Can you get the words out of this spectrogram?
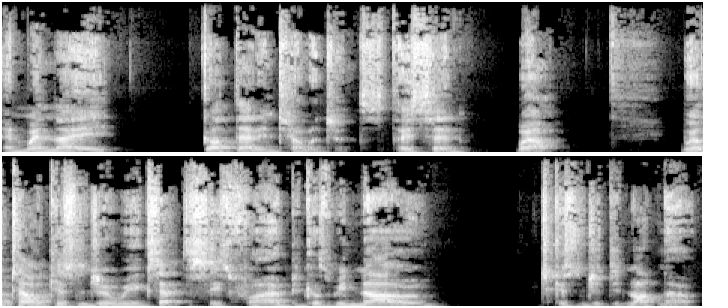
And when they got that intelligence, they said, well, we'll tell Kissinger we accept the ceasefire because we know, which Kissinger did not know,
